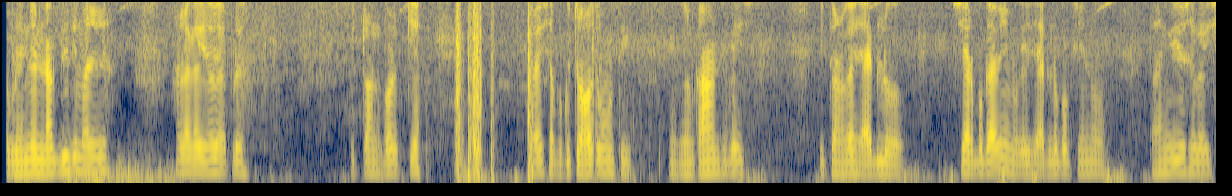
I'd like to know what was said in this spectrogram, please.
આપણે એને નાખી દીધી મારીને હાલા કઈ હવે આપણે કૂતરાને ભર કે કહીશ આપણે કૂતરો આવતો નથી. કાન છે ગઈશ કૂતરાનો કહીશ આગલો શેર બગાવીને મેં ગઈશ આગલો પક્ષીનો ભાંગી ગયો છે ગઈશ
